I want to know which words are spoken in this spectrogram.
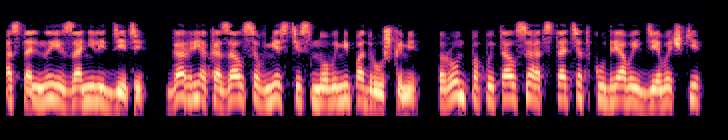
остальные заняли дети. Гарри оказался вместе с новыми подружками. Рон попытался отстать от кудрявой девочки,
